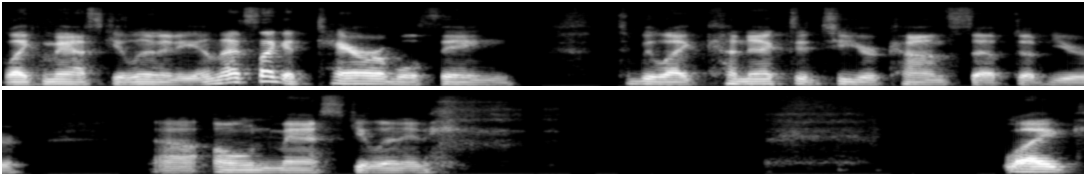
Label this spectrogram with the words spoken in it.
like masculinity. And that's like a terrible thing to be like connected to your concept of your uh, own masculinity. like,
